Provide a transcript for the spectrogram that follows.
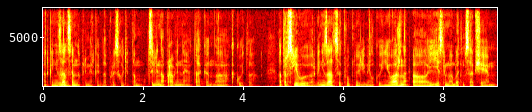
организациям, например, когда происходит там целенаправленная атака на какую-то отраслевую организацию, крупную или мелкую, неважно. И Если мы об этом сообщаем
